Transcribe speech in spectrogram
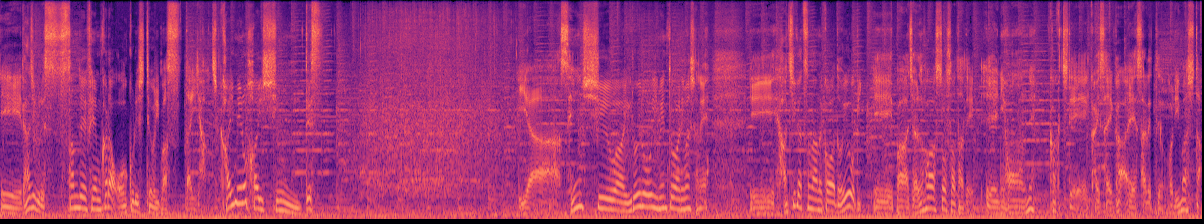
えー、ラジグです。スタンド FM からお送りしております。第8回目の配信です。いやー先週はいろいろイベントがありましたね。えー、8月7日は土曜日、えー、バーチャルファーストサタデー、えー、日本ね各地で開催が、えー、されておりました。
